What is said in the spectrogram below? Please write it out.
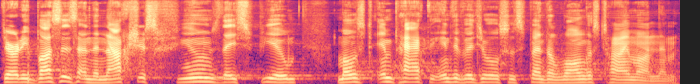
Dirty buses and the noxious fumes they spew most impact the individuals who spend the longest time on them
